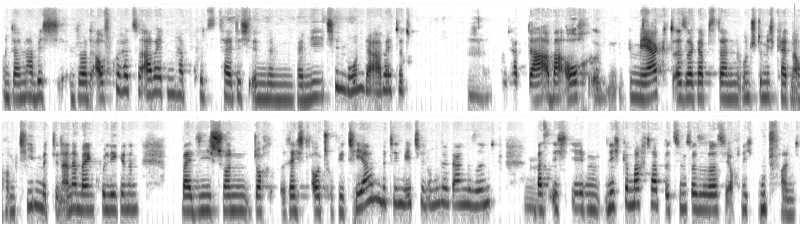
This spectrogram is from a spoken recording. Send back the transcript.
Und dann habe ich dort aufgehört zu arbeiten, habe kurzzeitig in einem, beim Mädchenwohnen gearbeitet mhm. und habe da aber auch äh, gemerkt, also da gab es dann Unstimmigkeiten auch im Team mit den anderen beiden Kolleginnen, weil die schon doch recht autoritär mit den Mädchen umgegangen sind, mhm. was ich eben nicht gemacht habe, beziehungsweise was ich auch nicht gut fand.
